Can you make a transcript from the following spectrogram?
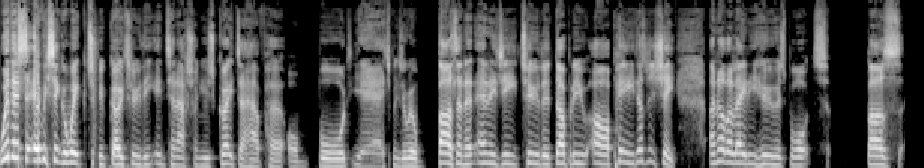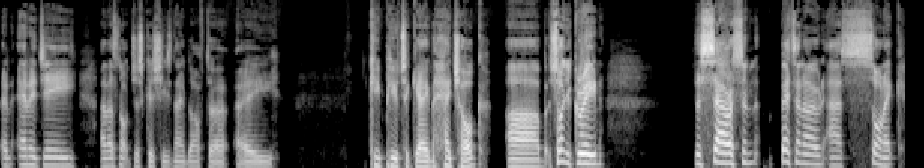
with us every single week to go through the international news. Great to have her on board. Yeah, it brings a real buzz and an energy to the WRP, doesn't she? Another lady who has brought buzz and energy, and that's not just because she's named after a computer game hedgehog. Uh, but Sonia Green, the Saracen, better known as Sonic,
